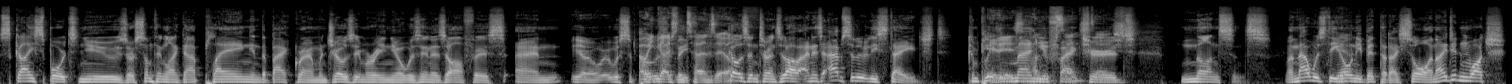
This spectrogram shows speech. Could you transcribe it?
Sky Sports News or something like that playing in the background when Jose Mourinho was in his office, and you know it was Oh, supposedly goes and turns it off. goes and turns it off, and it's absolutely staged, completely It is 100% manufactured nonsense. And that was the only bit that I saw, and I didn't watch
